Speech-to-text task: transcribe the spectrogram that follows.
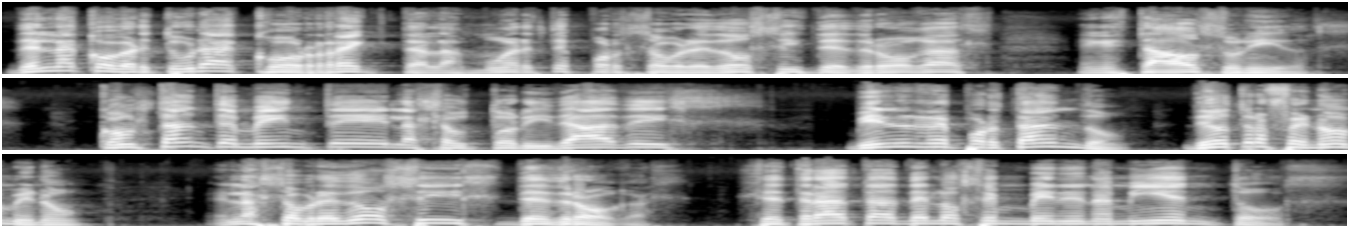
den la cobertura correcta a las muertes por sobredosis de drogas en Estados Unidos. Constantemente las autoridades vienen reportando de otro fenómeno en la sobredosis de drogas. Se trata de los envenenamientos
